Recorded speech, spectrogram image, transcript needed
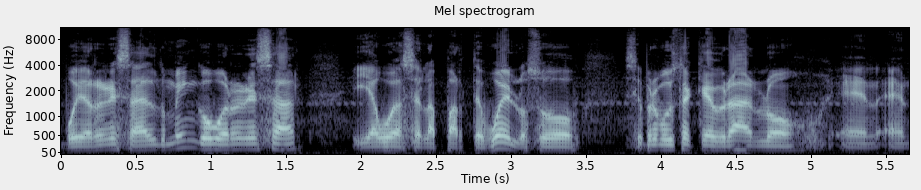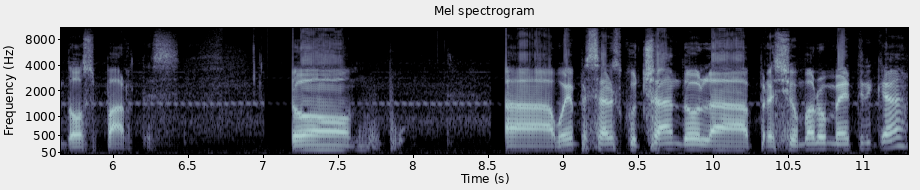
voy a regresar el domingo, voy a regresar y ya voy a hacer la parte vuelo. So, siempre me gusta quebrarlo en, en dos partes. So, uh, voy a empezar escuchando la presión barométrica.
